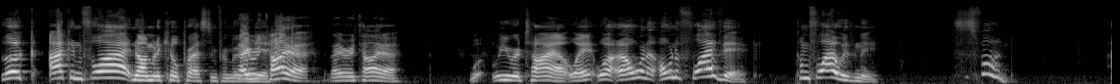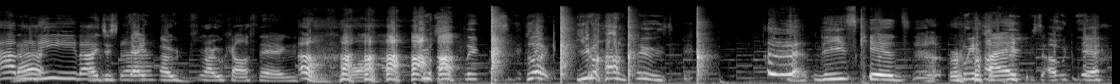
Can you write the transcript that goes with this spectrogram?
Look, I can fly. No, I'm gonna kill Preston from over They here. retire. They retire. We retire. Wait, what? I wanna, I wanna fly, Vik. Come fly with me. This is fun. I That- believe I, I just mode broke our thing. Oh. Wow. you have blues. Look, you have blues. These kids, We have blues. Oh dear.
